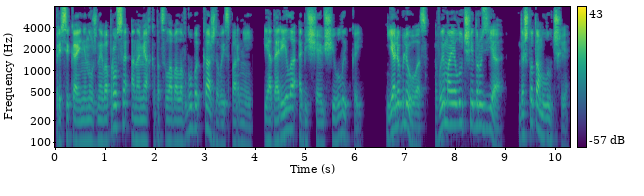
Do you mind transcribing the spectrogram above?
Пресекая ненужные вопросы, она мягко поцеловала в губы каждого из парней и одарила обещающей улыбкой. Я люблю вас. Вы мои лучшие друзья. Да что там лучшие?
